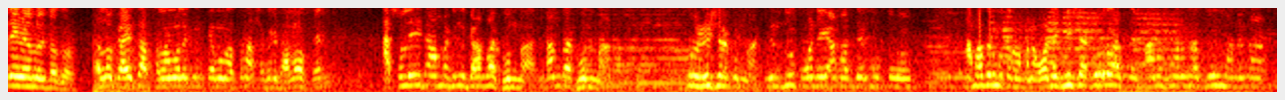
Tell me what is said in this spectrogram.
দেখে হ্যালো কেমন আছেন? আশা করি ভালো আছেন। আসলে এটা আমরা কিন্তু গাঁজা খুন না, গাঁজা খুন না। নেশা খুন না। কিন্তু অনেক আমাদের মতো আমাদের মতো না মানে অনেক নেশা করে আছে। মানুষ মানে না জুন মানে না।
